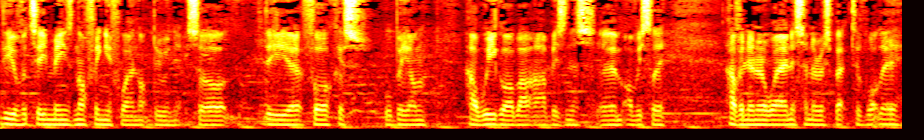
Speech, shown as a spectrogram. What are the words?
the other team means nothing if we're not doing it. So the uh, focus will be on how we go about our business. Um, obviously, having an awareness and a respect of what they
